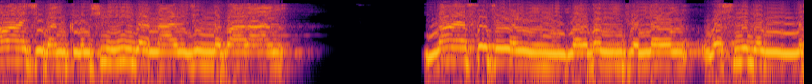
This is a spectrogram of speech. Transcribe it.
آج بن کرشید اللہ رزن پاران لا يستطيعون ضربا في الله واسندا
